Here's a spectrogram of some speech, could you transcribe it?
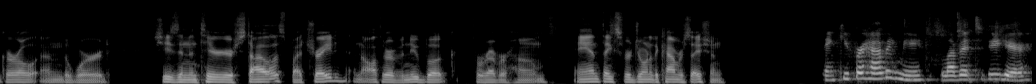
Girl and the Word. She's an interior stylist by trade and author of a new book, Forever Home. Anh, thanks for joining the conversation. Thank you for having me. Love it to be here.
